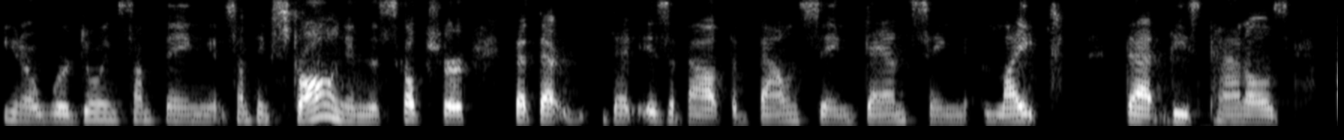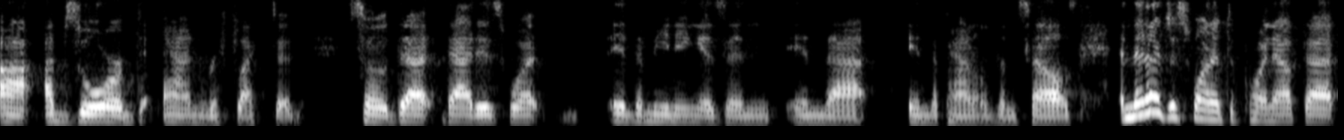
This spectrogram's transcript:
you know we're doing something something strong in the sculpture that that that is about the bouncing, dancing light that these panels uh, absorbed and reflected. So that that is what the meaning is in in that in the panels themselves. And then I just wanted to point out that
